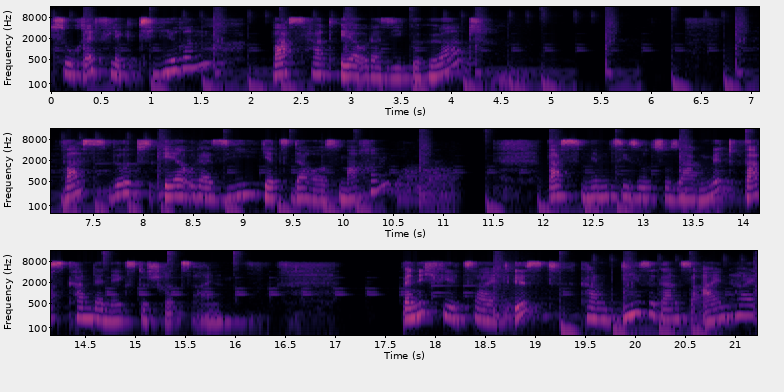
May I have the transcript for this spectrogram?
zu reflektieren, was hat er oder sie gehört was wird er oder sie jetzt daraus machen? Was nimmt sie sozusagen mit? Was kann der nächste Schritt sein? Wenn nicht viel Zeit ist, kann diese ganze Einheit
